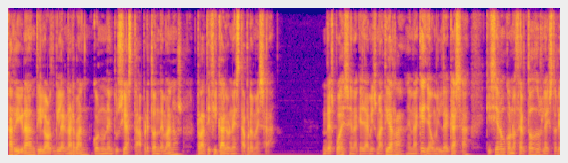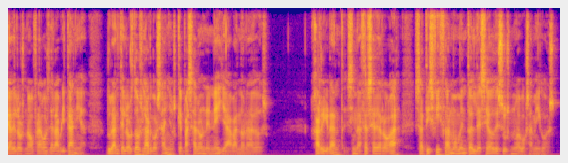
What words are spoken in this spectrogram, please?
Harry Grant y Lord Glenarvan, con un entusiasta apretón de manos, ratificaron esta promesa. Después, en aquella misma tierra, en aquella humilde casa, quisieron conocer todos la historia de los náufragos de la Britania durante los dos largos años que pasaron en ella abandonados. Harry Grant, sin hacerse de rogar, satisfizo al momento el deseo de sus nuevos amigos.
